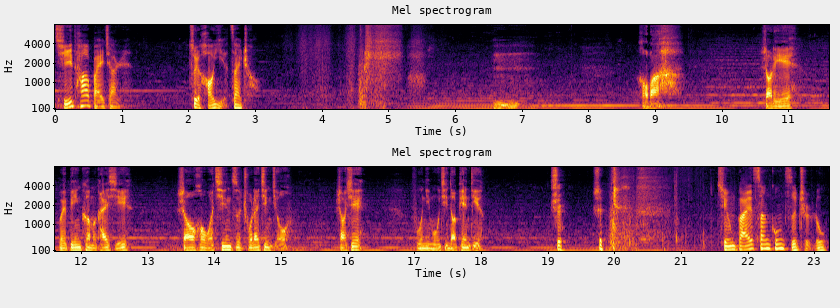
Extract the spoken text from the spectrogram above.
其他白家人最好也在场。嗯，好吧。少李，为宾客们开席，稍后我亲自出来敬酒。少熙，扶你母亲到偏厅。是是，请白三公子指路。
